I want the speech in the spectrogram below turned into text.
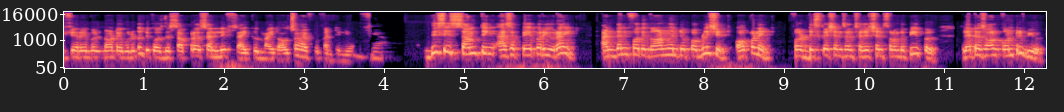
if you're able not able to do because the suppress and lift cycle might also have to continue Yeah. this is something as a paper you write and then for the government to publish it open it for discussions and suggestions from the people. Let us all contribute.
